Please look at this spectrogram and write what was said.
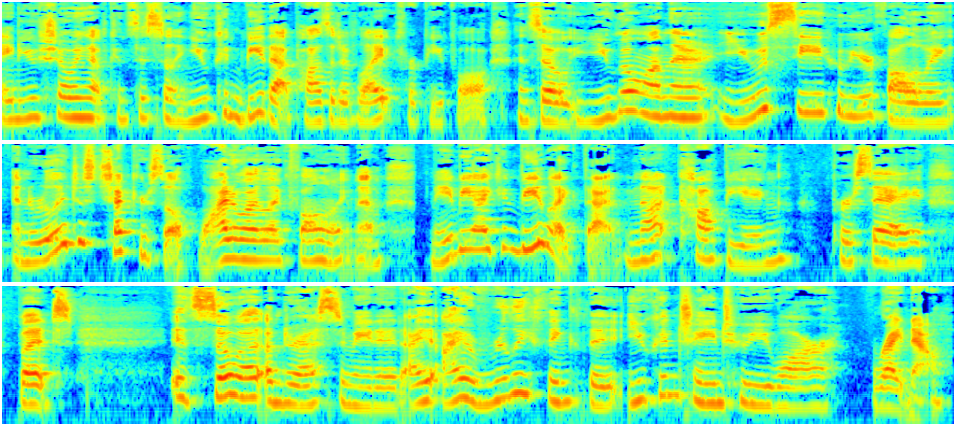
and you showing up consistently, you can be that positive light for people. And so you go on there, you see who you're following, and really just check yourself. Why do I like following them? Maybe I can be like that. Not copying per se, but it's so underestimated. I, I really think that you can change who you are right now.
